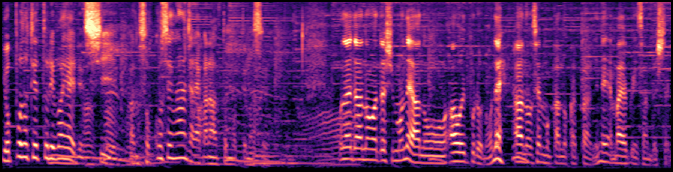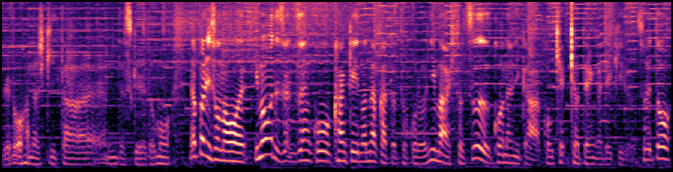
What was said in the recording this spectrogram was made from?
よっぽど手っ取り早いですし、あの即効性があるんじゃないかなと思ってます。この間あの私もねあの青いプロのねあの専門家の方にね、まあ、役員さんでしたけどお話聞いたんですけれどもやっぱりその今まで全然こう関係のなかったところにまあ一つこう何かこう拠点ができる。それと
